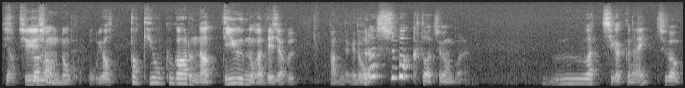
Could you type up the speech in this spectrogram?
シチュエーションなんかこうやった記憶があるなっていうのがデジャブなんだけど。フラッシュバックとは違うんかね？うーわ違くない？違うか。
